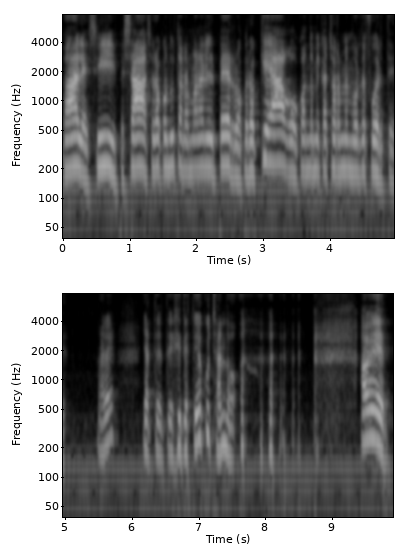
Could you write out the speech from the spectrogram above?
vale, sí, pesada, es una conducta normal en el perro, pero ¿qué hago cuando mi cachorro me muerde fuerte? ¿Vale? Ya si te estoy escuchando. A ver,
